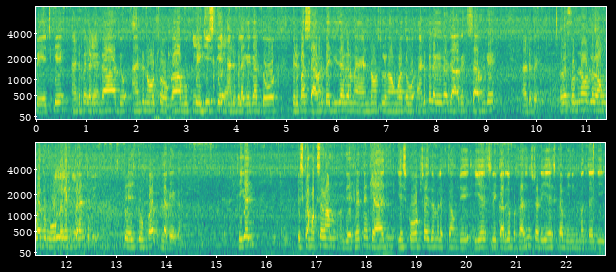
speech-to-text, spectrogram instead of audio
पेज के एंड पे लगेगा जो एंड नोट्स होगा वो पेजेस के एंड पे। लगेगा। दो मेरे पास सेवन पेजेस है अगर मैं एंड नोट्स लगाऊँगा तो वो एंड पे लगेगा जाके सेवन के एंड पे। अगर फुट नोट लगाऊँगा तो वो मेरे करंट पेज के ऊपर लगेगा। ठीक है जी? इसका मकसद हम देख लेते हैं क्या है जी ये स्कोप्स है, इधर मैं लिखता हूँ जी। ये इसलिए कर, जो प्रोफेशन स्टडी है, इसका मीनिंग बनता है जी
